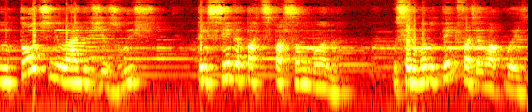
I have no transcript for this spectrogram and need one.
Em todos os milagres de Jesus, tem sempre a participação humana. O ser humano tem que fazer alguma coisa.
